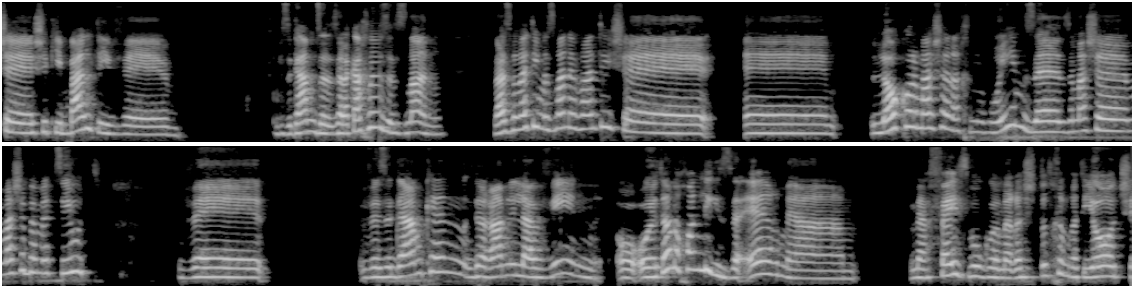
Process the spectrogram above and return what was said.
ש, שקיבלתי ו, וזה גם, זה, זה לקח לזה זמן, ואז באמת עם הזמן הבנתי שלא אה, כל מה שאנחנו רואים זה, זה מה, ש, מה שבמציאות, ו, וזה גם כן גרם לי להבין, או, או יותר נכון להיזהר מה, מהפייסבוק ומהרשתות חברתיות ש,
